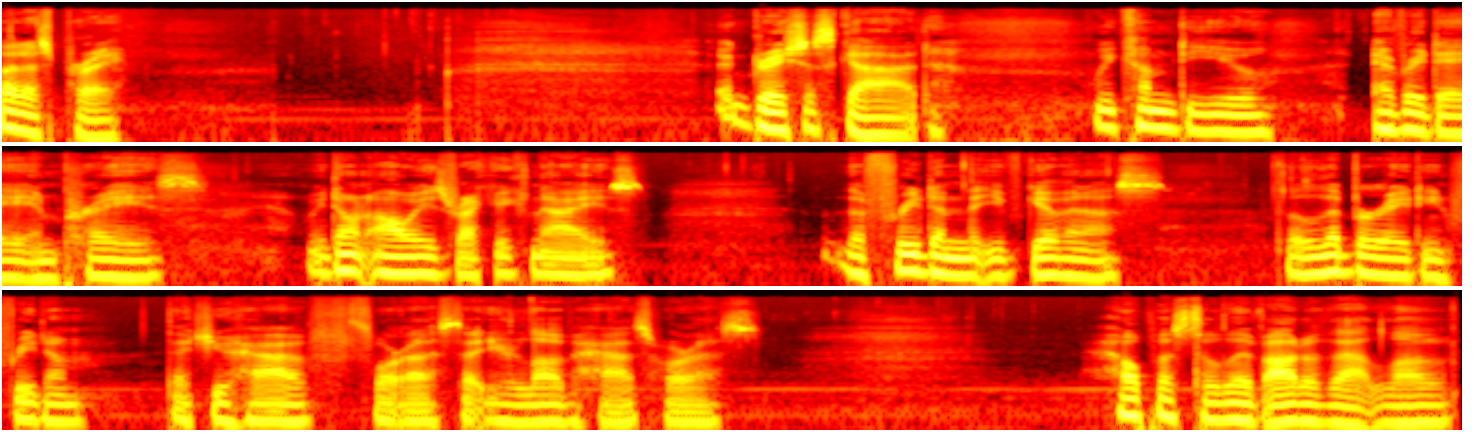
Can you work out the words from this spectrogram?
Let us pray. Gracious God, we come to you every day in praise. We don't always recognize the freedom that you've given us, the liberating freedom that you have for us, that your love has for us. Help us to live out of that love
